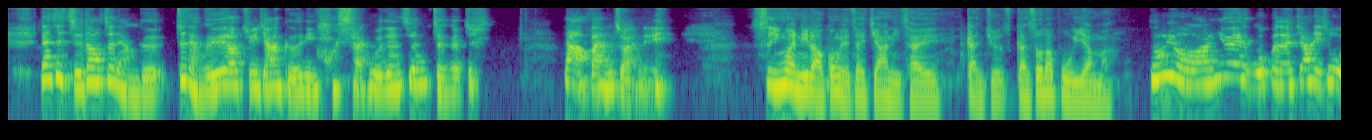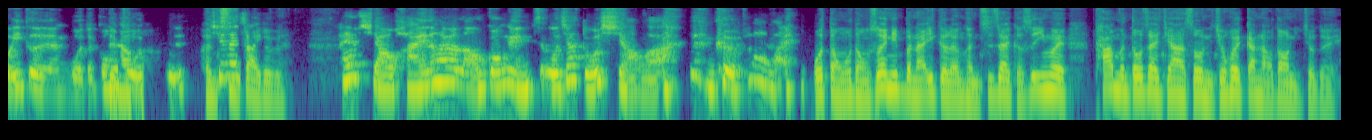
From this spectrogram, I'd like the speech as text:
但是直到这两个这两个月要居家隔离，哇塞，我人生整个就大翻转呢。是因为你老公也在家，你才感觉感受到不一样吗？都有啊，因为我本来家里是我一个人，我的工作是很自在，对不对？还有小孩，然后还有老公，哎，我家多小啊，很可怕哎。我懂，我懂，所以你本来一个人很自在，可是因为他们都在家的时候，你就会干扰到你，就对。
